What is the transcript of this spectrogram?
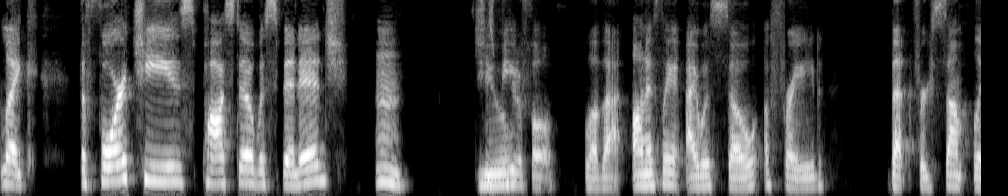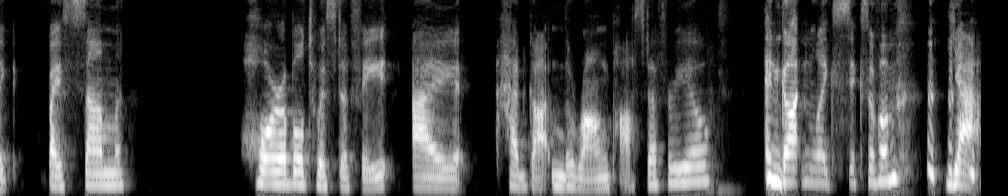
like the four cheese pasta with spinach. Mm, she's You- beautiful. love that. Honestly, I was so afraid that for some, like, by some horrible twist of fate, I had gotten the wrong pasta for you. And gotten like six of them. yeah.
